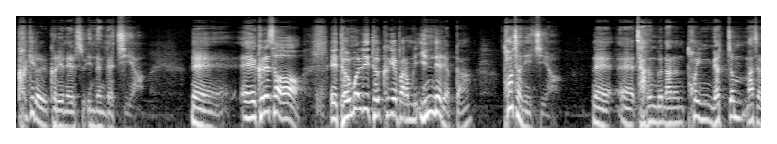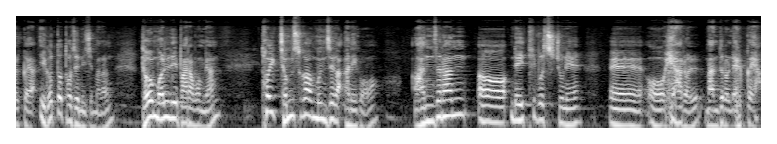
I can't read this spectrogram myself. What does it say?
크기를 그려낼 수 있는 거지요. 네. 에, 그래서 더 멀리 더 크게 바라보면 인내력과 도전이지요. 네, 에, 작은 거 나는 토익 몇 점 맞을 거야. 이것도 도전이지만은 더 멀리 바라보면 토익 점수가 문제가 아니고 안전한 어, 네이티브 수준의 에, 어, 회화를 만들어낼 거야.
